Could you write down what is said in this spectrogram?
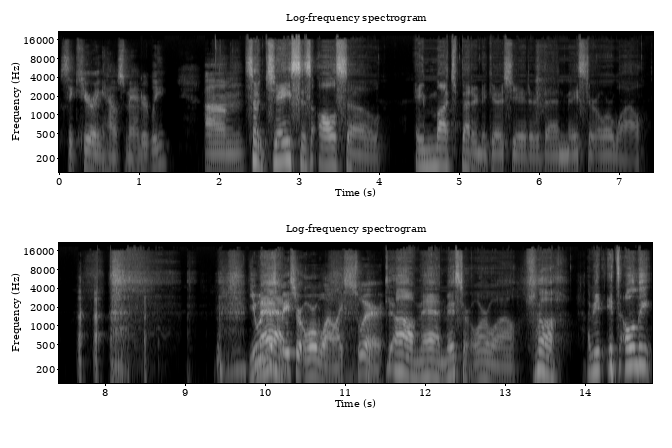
securing House Manderly. Um, so Jace is also a much better negotiator than Maester Orwyle. You and this Maester Orwyle, I swear. Oh man, Maester Orwyle. I mean, it's only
